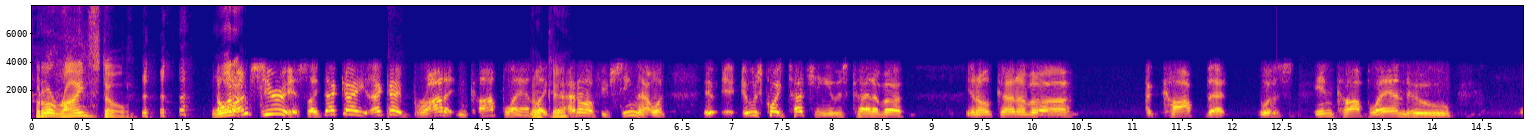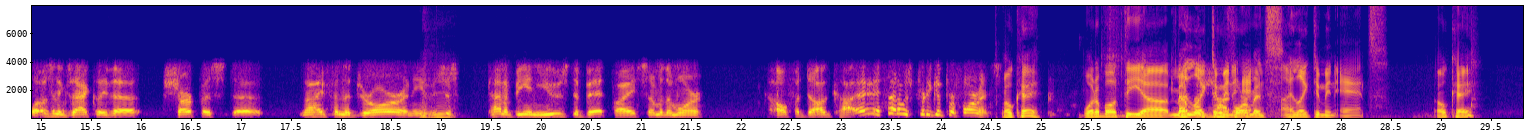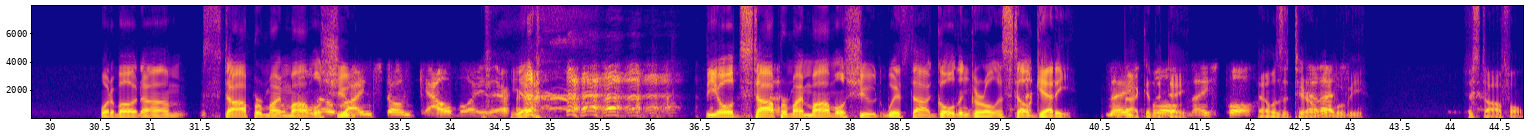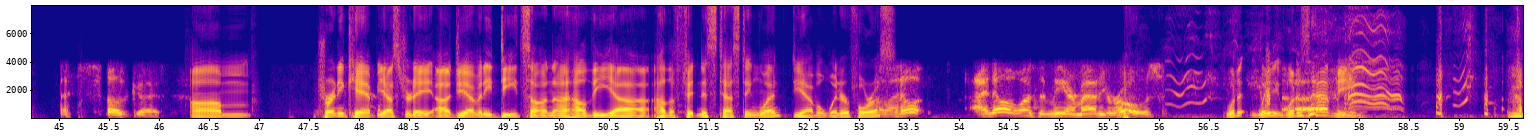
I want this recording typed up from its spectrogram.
What about Rhinestone? No, What- I'm serious. Like that guy. That guy brought it in Cop Land. Like Okay. I don't know if you've seen that one. It, it, it was quite touching. He was kind of a, you know, kind of a, a cop that was in Cop Land who wasn't exactly the sharpest uh, knife in the drawer, and he Mhm. was just kind of being used a bit by some of the more alpha dog. Co- I I thought it was pretty good performance. Okay. What about the uh, I memorable liked him in performance? I liked him in Antz. okay. What about um, Stop or My Mom Will Shoot? Rhinestone cowboy there. Yeah. the old Stop or My Mom Will Shoot with uh, Golden Girl Estelle Getty. nice back in the day. Nice pull. That was a terrible that's- movie. Just awful. That's so good. Um, training camp yesterday. Uh, do you have any deets on uh, how the uh, how the fitness testing went? Do you have a winner for us? Well, I know, I know it wasn't me or Matty Rose. What? Wait, what does that mean?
